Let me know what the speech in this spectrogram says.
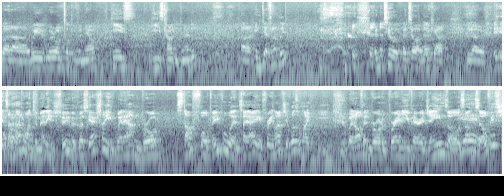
But uh, we, we're on top of it now. He's, is, he is currently grounded uh, indefinitely until until I work out, you know. It's a hard one to manage too because he actually went out and brought stuff for people and say, "Hey, free lunch." It wasn't like he went off and brought a brand new pair of jeans or something selfish.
